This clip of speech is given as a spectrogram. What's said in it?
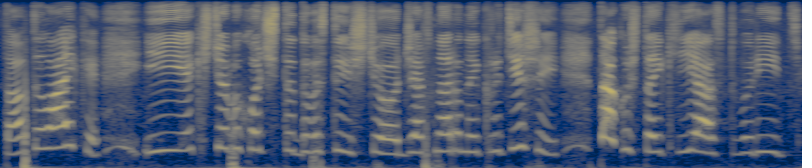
ставте лайки. І якщо ви хочете довести, що Джеф Неро найкрутіший, також так і я створіть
